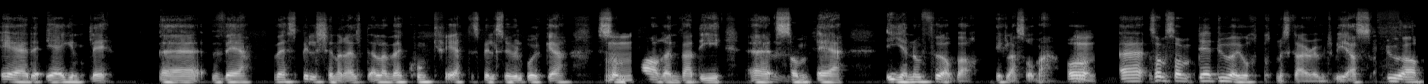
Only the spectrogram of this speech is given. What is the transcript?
er det egentlig eh, ved, ved spill generelt, eller ved konkrete spill som vi vil bruke, som Mm. har en verdi eh, som er gjennomførbar i klasserommet. Og Mm. eh, sånn som det du har gjort med Skyrim, Tobias. Du har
